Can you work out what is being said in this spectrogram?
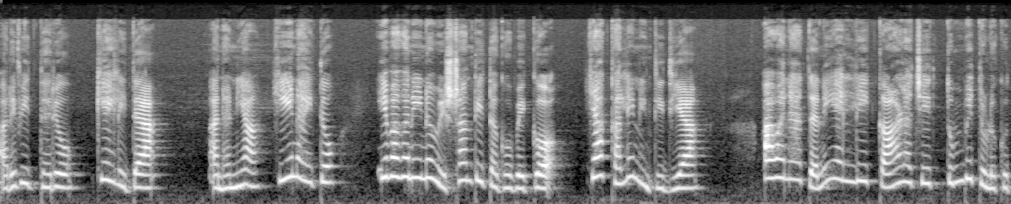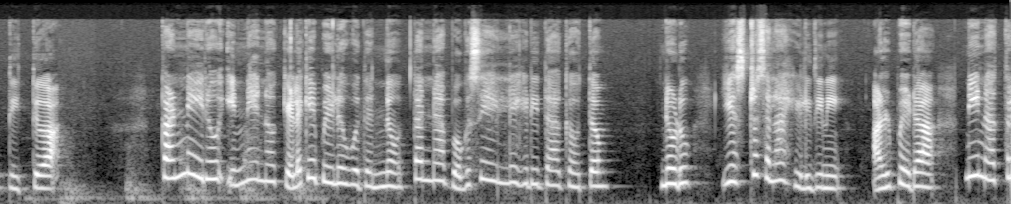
ಅರಿವಿದ್ದರೂ ಕೇಳಿದ. ಅನನ್ಯ, ಏನಾಯ್ತು? ಇವಾಗ ನೀನು ವಿಶ್ರಾಂತಿ ತಗೋಬೇಕು. ಯಾಕಲ್ಲಿ ನಿಂತಿದ್ಯಾ? ಅವನ ದನಿಯಲ್ಲಿ ಕಾಳಜಿ ತುಂಬಿ ತುಳುಕುತ್ತಿತ್ತು. ಕಣ್ಣೀರು ಇನ್ನೇನೋ ಕೆಳಗೆ ಬೀಳುವುದನ್ನು ತನ್ನ ಬೊಗಸೆಯಲ್ಲೇ ಹಿಡಿದ ಗೌತಮ್. ನೋಡು, ಎಷ್ಟು ಸಲ ಹೇಳಿದ್ದೀನಿ ಅಳ್ಬೇಡ. ನೀನತ್ರ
